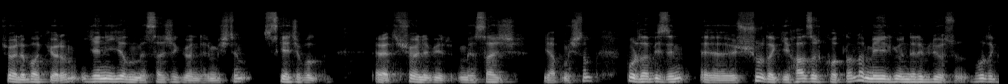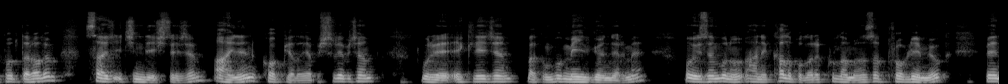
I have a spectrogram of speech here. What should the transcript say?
Şöyle bakıyorum. Yeni yıl mesajı göndermiştim. Schedule. Evet şöyle bir mesaj yapmıştım. Burada bizim e, şuradaki hazır kodlarla mail gönderebiliyorsunuz. Buradaki kodları alıyorum. Sadece içini değiştireceğim. Aynen kopyala yapıştır yapacağım. Buraya ekleyeceğim. Bakın bu mail gönderme. O yüzden bunu hani kalıp olarak kullanmanızda problem yok. Ben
